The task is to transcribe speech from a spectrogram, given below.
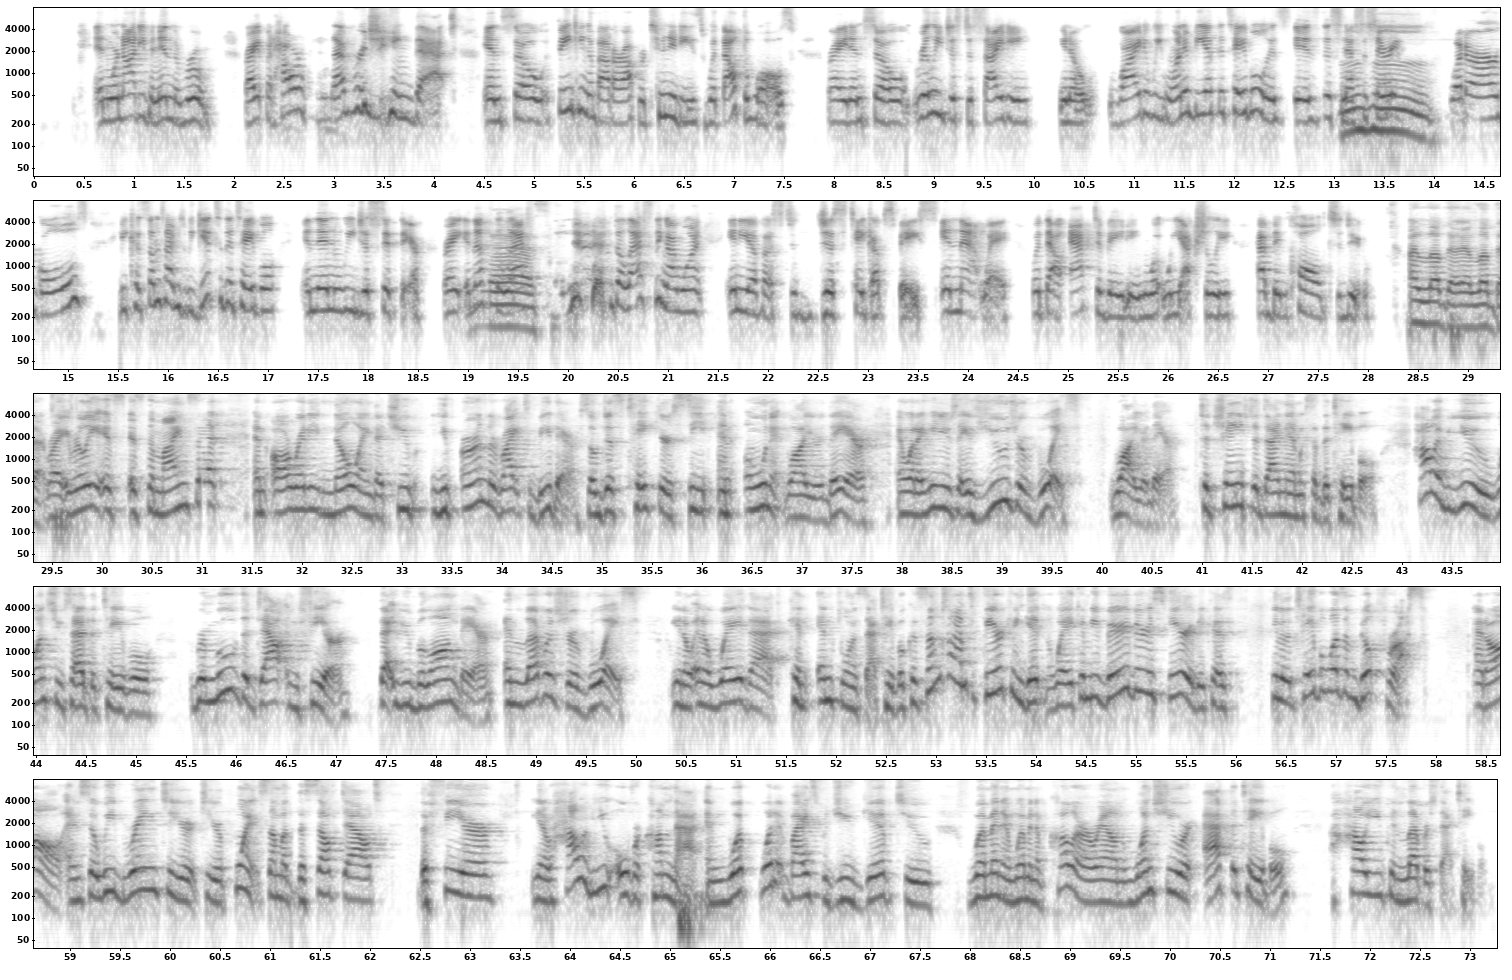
and we're not even in the room, right? But how are we leveraging that? And so thinking about our opportunities without the walls right and so really just deciding you know why do we want to be at the table is is this necessary mm-hmm. what are our goals because sometimes we get to the table and then we just sit there right and that's yes. the last thing, the last thing i want any of us to just take up space in that way without activating what we actually have been called to do i love that i love that right it really is it's the mindset and already knowing that you've you've earned the right to be there. So just take your seat and own it while you're there. And what I hear you say is use your voice while you're there to change the dynamics of the table. How have you, once you've sat at the table, removed the doubt and fear that you belong there and leveraged your voice, you know, in a way that can influence that table? Because sometimes fear can get in the way. It can be very, very scary because, you know, the table wasn't built for us at all. And so we bring to your to your point some of the self-doubt, the fear, you know, how have you overcome that? And what what advice would you give to women and women of color around once you are at the table, how you can leverage that table?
